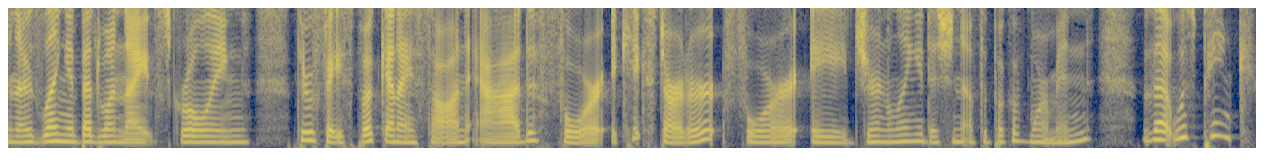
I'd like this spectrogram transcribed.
And I was laying in bed one night scrolling through Facebook and I saw an ad for a Kickstarter for a journaling edition of the Book of Mormon that was pink.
